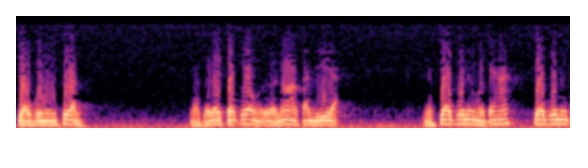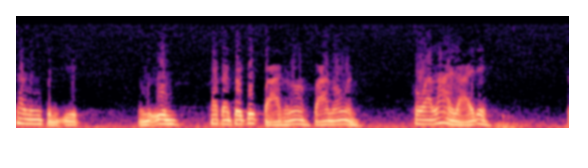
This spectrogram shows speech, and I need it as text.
เกี่ยวผู้หนึ่งส่วนอยากก็เลยตกลงเออนอกันดีอะเกี่ยวผู้หนึ่งผมไปฮะเกี่ยวผู้หนึ่งทั้งหนึ่งเป็นอีกมืออื่นถ้ากันไปตึกป่าเถอะเนาะป่าน้องมัน เขาว่าไล่หลายดิไป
